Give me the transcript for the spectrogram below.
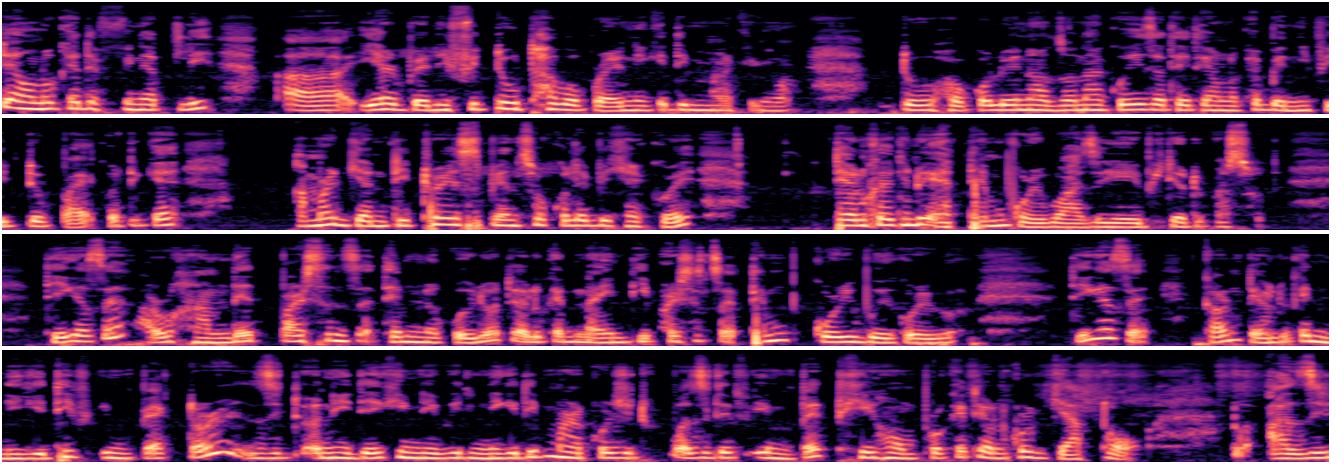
তেওঁলোকে ডেফিনেটলি ইয়াৰ বেনিফিটটো উঠাব পাৰে নিগেটিভ মাৰ্কিঙৰ তো সকলোৱে নজনাকৈয়ে যাতে তেওঁলোকে বেনিফিটটো পায়। গতিকে আমাৰ জ্ঞানতীৰ্থৰ এক্সপিৰিয়েঞ্চসকলে বিশেষকৈ তেওঁলোকে কিন্তু এটেম্প কৰিব আজিৰ এই ভিডিঅ'টোৰ পাছত। ঠিক আছে? আৰু হাণ্ড্ৰেড পাৰ্চেণ্ট এটেম্প নকৰিলেও তেওঁলোকে নাইণ্টি পাৰ্চেণ্ট এটেম্প কৰিবই কৰিব। ঠিক আছে? কাৰণ তেওঁলোকে নিগেটিভ ইম্পেক্টৰ যিটো নিৰ্দেশ নিগেটিভ মাৰ্কৰ যিটো পজিটিভ ইম্পেক্ট সেই সম্পৰ্কে তেওঁলোকৰ জ্ঞাত। তো আজিৰ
